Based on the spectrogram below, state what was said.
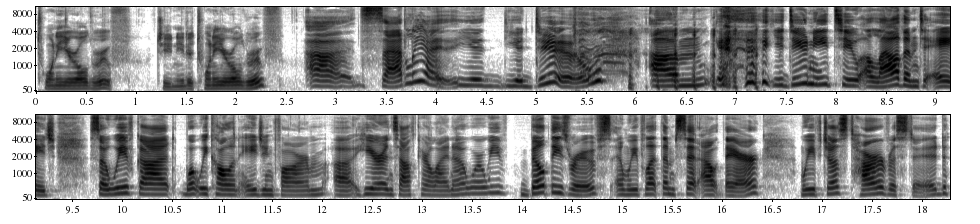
20 year old roof? Do you need a 20 year old roof? Uh, sadly, I, you you do. um, you do need to allow them to age. So we've got what we call an aging farm uh, here in South Carolina, where we've built these roofs and we've let them sit out there. We've just harvested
